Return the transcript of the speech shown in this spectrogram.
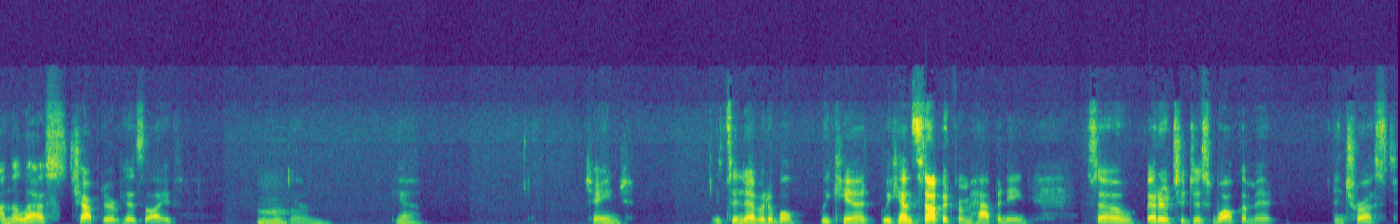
on the last chapter of his life. Mm. and um, yeah. Change. It's inevitable. We can't we can't stop it from happening. So better to just welcome it and trust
